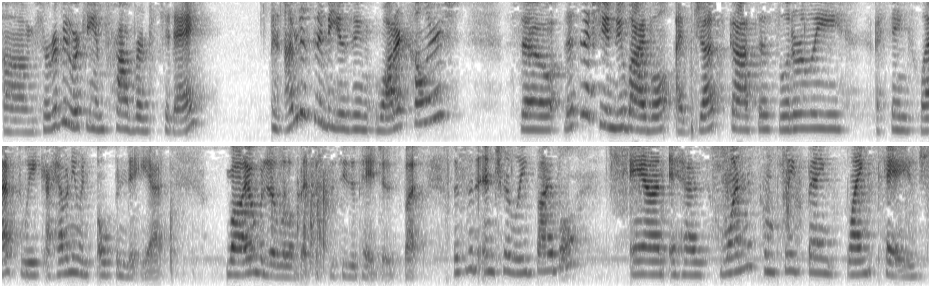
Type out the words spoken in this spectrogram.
Um, so we're going to be working in Proverbs today, and I'm just going to be using watercolors so this is actually a new Bible. I just got this literally, I think, last week. I haven't even opened it yet. Well, I opened it a little bit just to see the pages, but this is an interleaf Bible, and it has one complete blank, blank page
